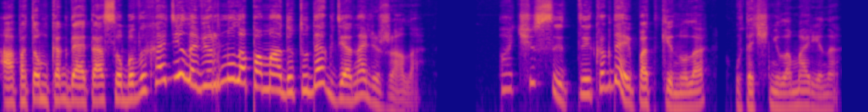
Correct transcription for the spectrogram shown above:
а потом, когда это особо выходило, вернула помаду туда, где она лежала. — А часы ты когда и подкинула? — уточнила Марина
